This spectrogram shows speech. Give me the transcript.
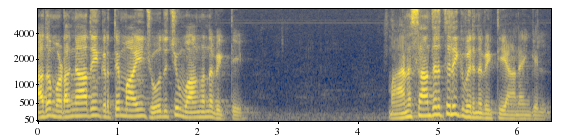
അത് മുടങ്ങാതെയും കൃത്യമായും ചോദിച്ചും വാങ്ങുന്ന വ്യക്തി. മാനസാന്തരത്തിലേക്ക് വരുന്ന വ്യക്തിയാണെങ്കിൽ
